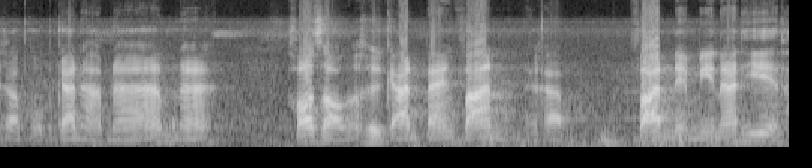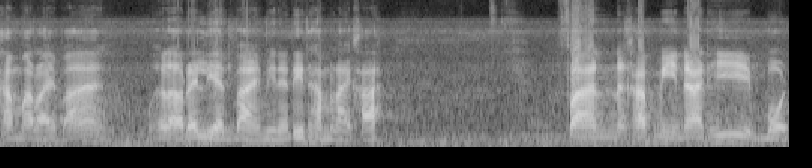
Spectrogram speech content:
นะครับผมการอาบน้ำนะ ข้อ 2 ก็คือการแปรงฟันนะครับ ฟันเนี่ยมีหน้าที่ทำอะไรบ้าง เมื่อเราได้เรียนไปมีหน้าที่ทำอะไรคะฟันนะครับมีหน้าที่บด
